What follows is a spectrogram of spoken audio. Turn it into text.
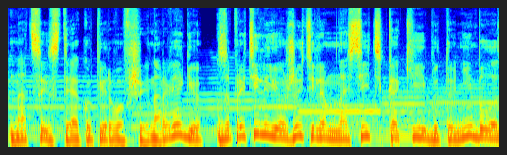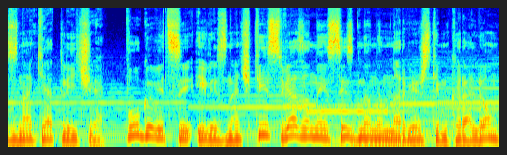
нацисты, оккупировавшие Норвегию, запретили ее жителям носить какие бы то ни было знаки отличия – пуговицы или значки, связанные с изгнанным норвежским королем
